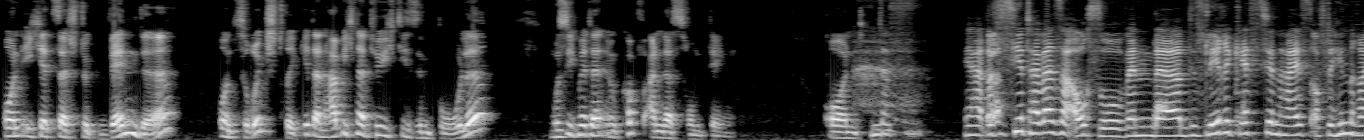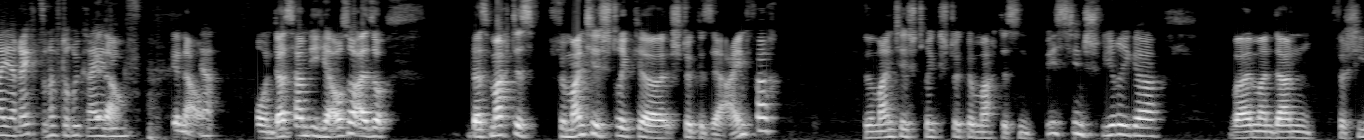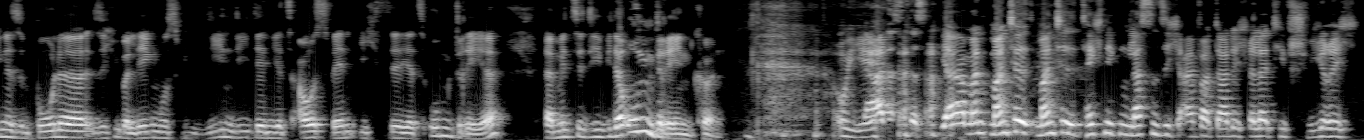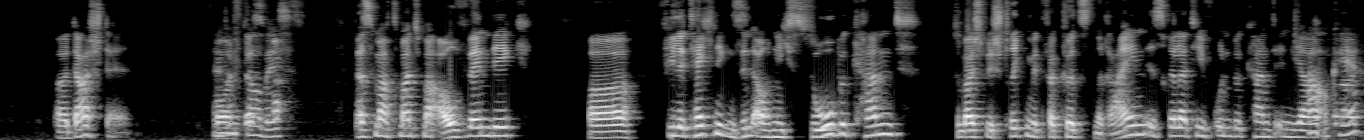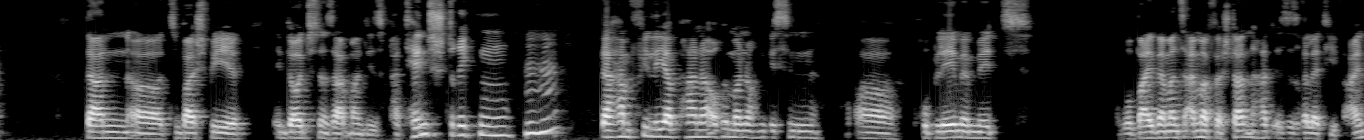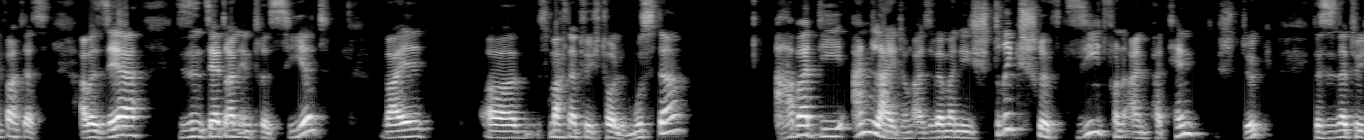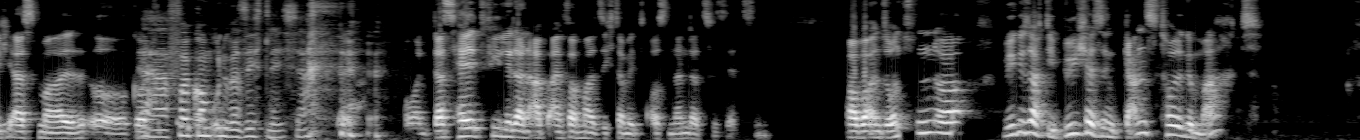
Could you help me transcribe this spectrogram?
und ich jetzt das Stück wende und zurückstricke, dann habe ich natürlich die Symbole, muss ich mir dann im Kopf andersrum denken. Und das, ja, das ja? ist hier teilweise auch so, wenn der, das leere Kästchen heißt auf der Hinreihe rechts und auf der Rückreihe genau. links. Genau. Ja. Und das haben die hier auch so. Also, das macht es für manche Strickstücke sehr einfach. Für manche Strickstücke macht es ein bisschen schwieriger, weil man dann verschiedene Symbole sich überlegen muss, wie sehen die denn jetzt aus, wenn ich sie jetzt umdrehe, damit sie die wieder umdrehen können. Oh je. Ja, das, das, ja man, manche, manche Techniken lassen sich einfach dadurch relativ schwierig äh, darstellen. Ja, Und das. Das macht es manchmal aufwendig. Äh, viele Techniken sind auch nicht so bekannt. Zum Beispiel Stricken mit verkürzten Reihen ist relativ unbekannt in Japan. Ah, okay. Dann äh, zum Beispiel in Deutschland sagt man dieses Patentstricken. Mhm. Da haben viele Japaner auch immer noch ein bisschen äh, Probleme mit. Wobei, wenn man es einmal verstanden hat, ist es relativ einfach. Das, aber sehr, sie sind sehr daran interessiert, weil äh, es macht natürlich tolle Muster. Aber die Anleitung, also wenn man die Strickschrift sieht von einem Patentstück, das ist natürlich erstmal, oh Gott. Ja, vollkommen unübersichtlich, ja. ja. Und das hält viele dann ab, einfach mal sich damit auseinanderzusetzen. Aber ansonsten, äh, wie gesagt, die Bücher sind ganz toll gemacht.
